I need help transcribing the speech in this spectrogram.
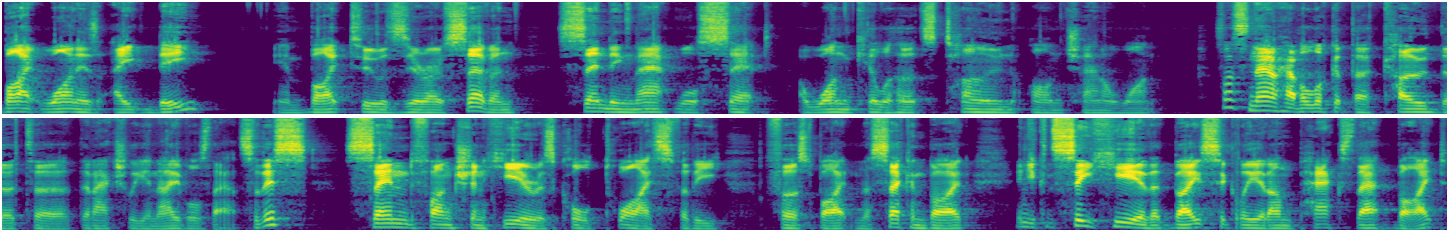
byte 1 is 8D and byte 2 is 07. Sending that will set a 1 kilohertz tone on channel 1. So let's now have a look at the code that, uh, that actually enables that. So this send function here is called twice for the first byte and the second byte. And you can see here that basically it unpacks that byte,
